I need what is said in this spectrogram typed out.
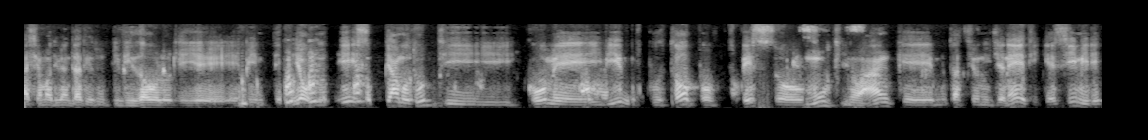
ormai siamo diventati tutti virologi e epidemiologi, e sappiamo tutti come i virus purtroppo spesso mutino anche mutazioni genetiche simili.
